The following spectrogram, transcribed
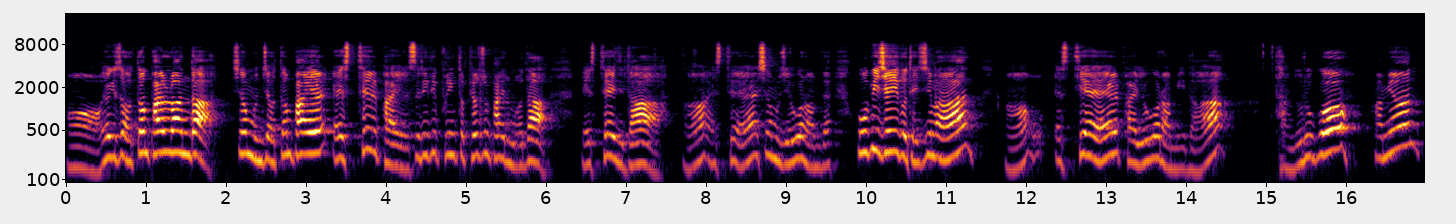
어, 여기서 어떤 파일로 한다? 시험 문제 어떤 파일? STL 파일. 3D 프린터 표준 파일은 뭐다? STL이다. 어, STL. 시험 문제 요거 나옵니다. OBJ도 되지만, 어, STL 파일 요걸 합니다. 다 누르고 하면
